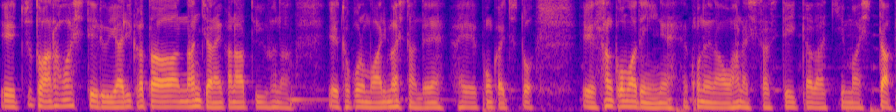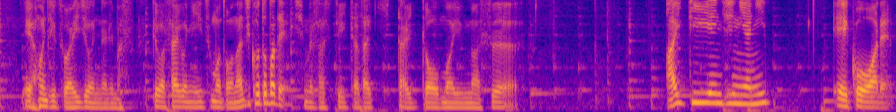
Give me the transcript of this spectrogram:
えー、ちょっと表しているやり方なんじゃないかなというふうな、えー、ところもありましたんでね、えー、今回ちょっと、えー、参考までにねこのようなお話しさせていただきました、えー、本日は以上になります。では最後にいつもと同じ言葉で締めさせていただきたいと思います。IT エンジニアに栄光あれ。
